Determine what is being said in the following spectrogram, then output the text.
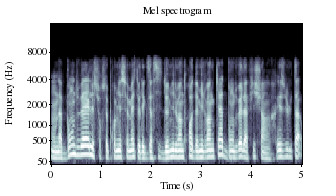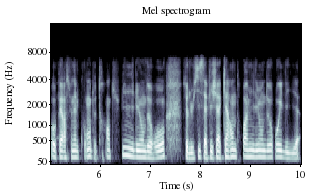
on a Bonduel sur ce premier semestre de l'exercice 2023-2024. Bonduel affiche un résultat opérationnel courant de 38 millions d'euros. Celui-ci s'affichait à 43 millions d'euros il y a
